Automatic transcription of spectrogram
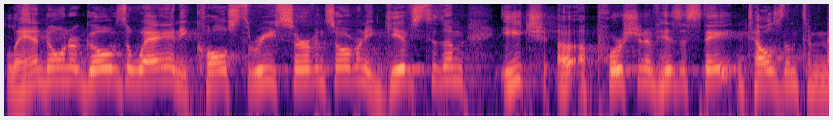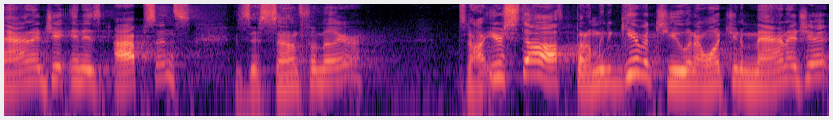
Landowner goes away and he calls three servants over and he gives to them each a, a, portion of his estate and tells them to manage it in his absence. Does this sound familiar? It's not your stuff, but I'm going to give it to you and I want you to manage it.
